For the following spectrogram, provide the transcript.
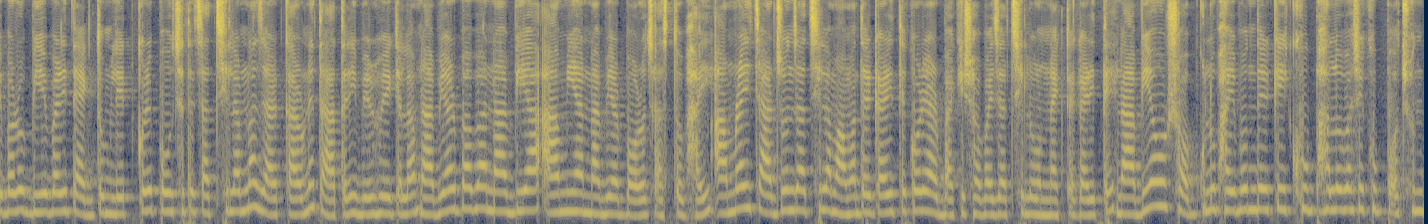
এবারও বিয়ে বাড়িতে একদম লেট করে পৌঁছাতে চাচ্ছিলাম না, যার কারণে তাড়াতাড়ি বের হয়ে গেলাম। নাবিয়ার বাবা নাবিয়া, আমি আর নাবিয়ার বড় চাস্তো ভাই। আমরাই চারজন যাচ্ছিলাম আমাদের গাড়িতে করে আর বাকি সবাই যাচ্ছিল অন্য একটা গাড়িতে। নাবিয়া ওর সবগুলো ভাই বোনদেরকেই খুব ভালোবাসে, খুব পছন্দ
